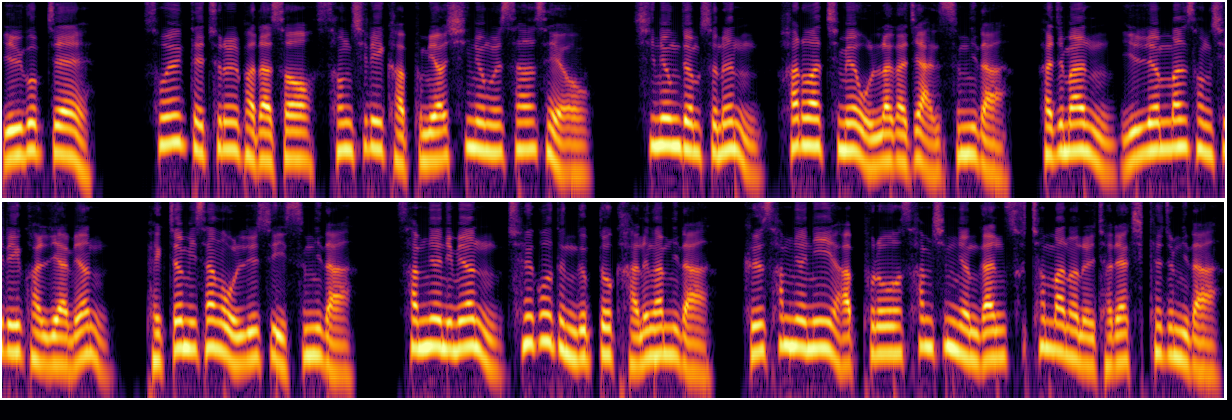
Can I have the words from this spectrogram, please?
일곱째, 소액 대출을 받아서 성실히 갚으며 신용을 쌓으세요. 신용 점수는 하루아침에 올라가지 않습니다. 하지만 1년만 성실히 관리하면 100점 이상 올릴 수 있습니다. 3년이면 최고 등급도 가능합니다. 그 3년이 앞으로 30년간 수천만 원을 절약시켜줍니다.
